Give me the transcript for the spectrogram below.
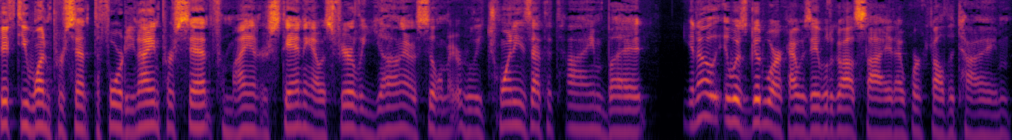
51% to 49% from my understanding. I was fairly young. I was still in my early 20s at the time, but you know, it was good work. I was able to go outside. I worked all the time.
